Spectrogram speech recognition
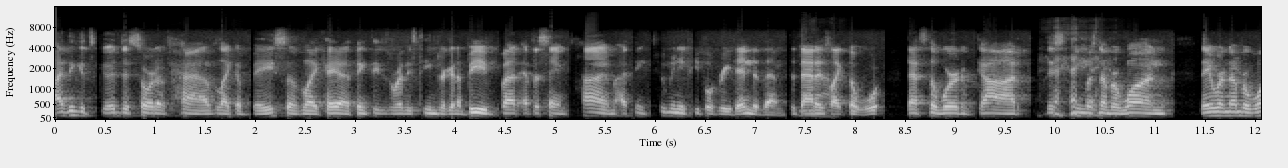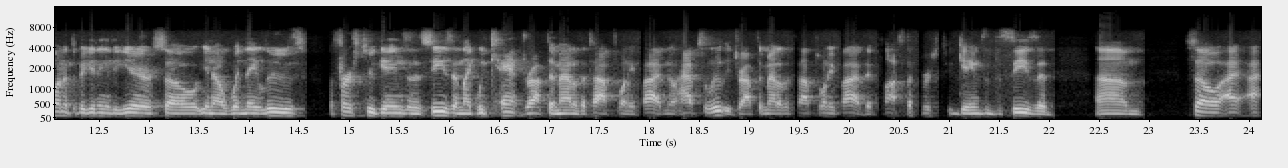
I think it's good to sort of have like a base of like, hey, I think these are where these teams are going to be. But at the same time, I think too many people read into them that that is like the that's the word of God. This team was number one they were number one at the beginning of the year. So, you know, when they lose the first two games of the season, like we can't drop them out of the top 25. No, absolutely drop them out of the top 25. They've lost the first two games of the season. Um, so I, I,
